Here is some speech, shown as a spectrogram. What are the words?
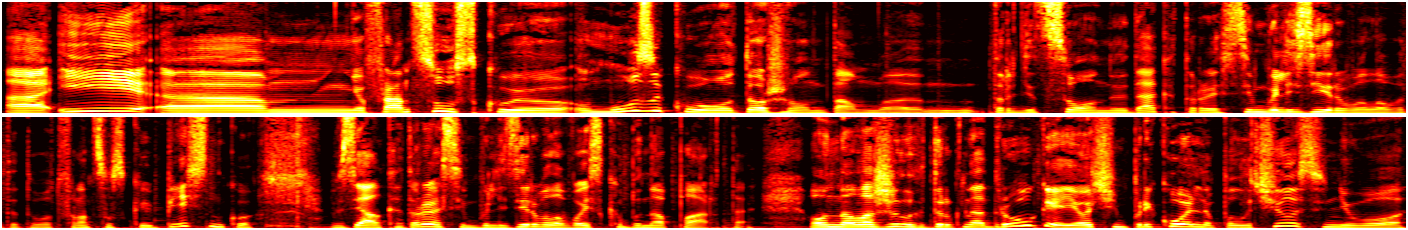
А, и э, французскую музыку, тоже он там э, традиционную, да, которая символизировала вот эту вот французскую песенку, взял, которая символизировала войско Бонапарта. Он наложил их друг на друга, и очень прикольно получилось у него.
